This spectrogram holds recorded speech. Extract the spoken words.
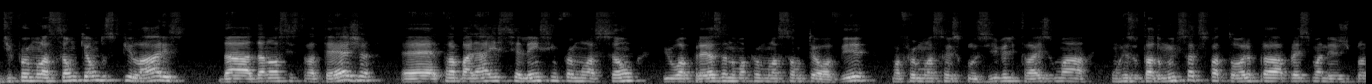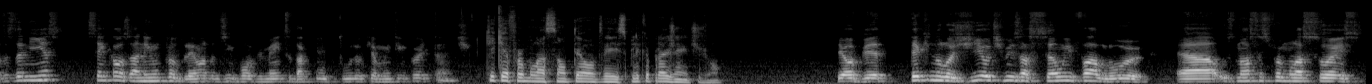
de formulação, que é um dos pilares da, da nossa estratégia, é, trabalhar a excelência em formulação e o Apresa numa formulação TOV, uma formulação exclusiva, ele traz uma, um resultado muito satisfatório para esse manejo de plantas daninhas, sem causar nenhum problema no desenvolvimento da cultura, o que é muito importante. O que, que é formulação TOV? Explica para gente, João. TOV é tecnologia, otimização e valor. É, os nossas formulações,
